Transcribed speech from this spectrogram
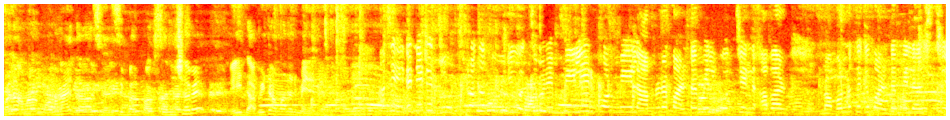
মানে আমার মনে হয় তারা সেন্সিবল পার্সন হিসাবে এই দাবিটা আমাদের মেনে নেবে। আচ্ছা এটা নিয়ে একটা জটিলতা তৈরি হচ্ছে? মানে মেলের পর মেল আপনারা পাল্টা মেল করছেন আবার নবান্ন থেকে পাল্টা মেল আসছে।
